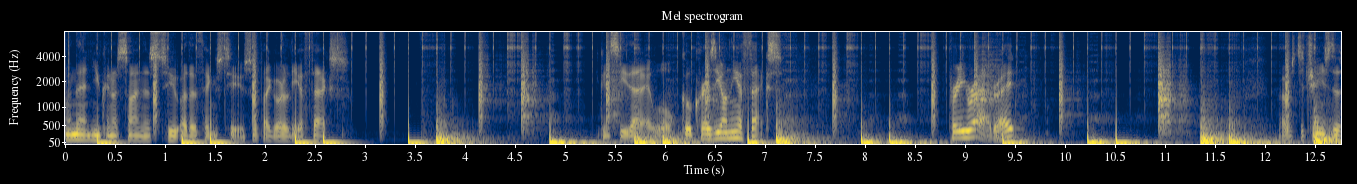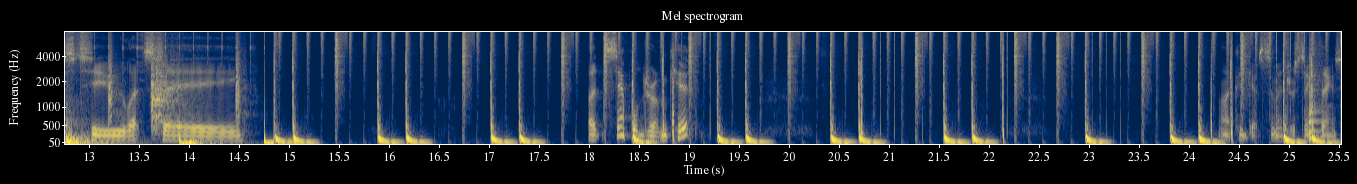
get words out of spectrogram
And then you can assign this to other things too. So if I go to the effects, you can see that it will go crazy on the effects. Pretty rad, right? If I was to change this to, let's say, a sample drum kit. I could get some interesting things.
